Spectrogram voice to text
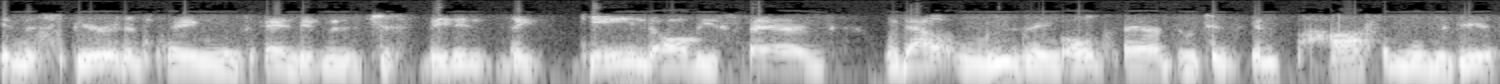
in the spirit of things, and it was just they didn't they gained all these fans without losing old fans, which is impossible to do.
